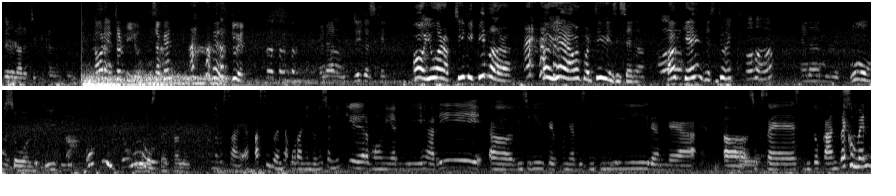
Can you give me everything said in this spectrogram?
there's another TV coming too. I want to interview you. It's okay? Do it. And then they just came. Oh, you are a TV people. oh yeah, I work for TV. He said, uh, Oh. okay, let's do it. Oh, And then boom, so on the TV. oh. And start coming. menurut saya pasti banyak orang Indonesia mikir mau lihat di hari eh, di sini kayak punya bisnis sendiri dan kayak eh, sukses gitu kan rekomen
